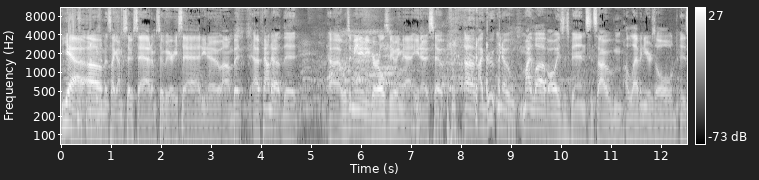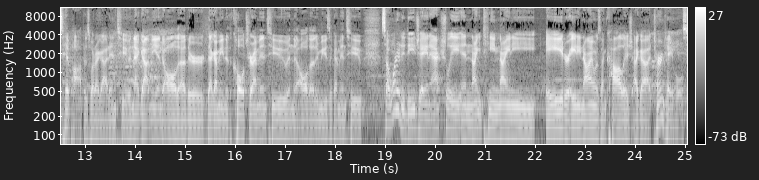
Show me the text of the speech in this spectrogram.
Yeah, um, it's like I'm so sad. I'm so very sad, you know. Um, but I found out that uh, wasn't meeting any girls doing that, you know. So uh, I grew, you know, my love always has been since I'm 11 years old is hip hop is what I got into, and that got me into all the other that got me into the culture I'm into and the, all the other music I'm into. So I wanted to DJ, and actually in 1998 88 or 89 was on college, I got turntables.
